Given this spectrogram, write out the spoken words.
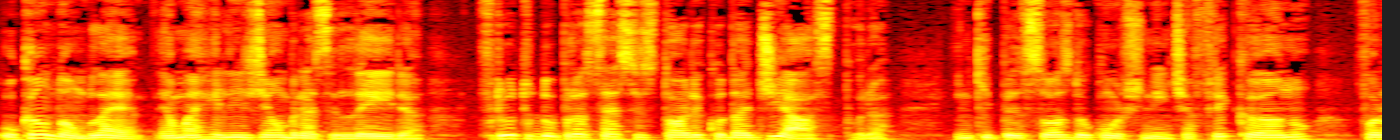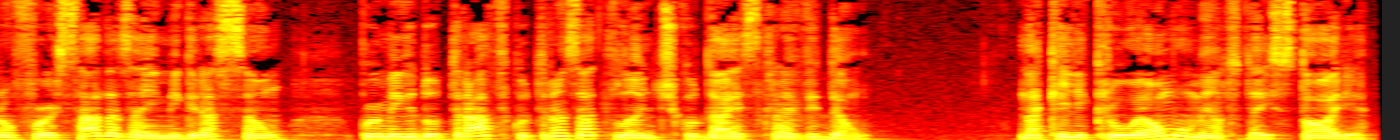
O candomblé é uma religião brasileira fruto do processo histórico da diáspora, em que pessoas do continente africano foram forçadas à imigração por meio do tráfico transatlântico da escravidão. Naquele cruel momento da história,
